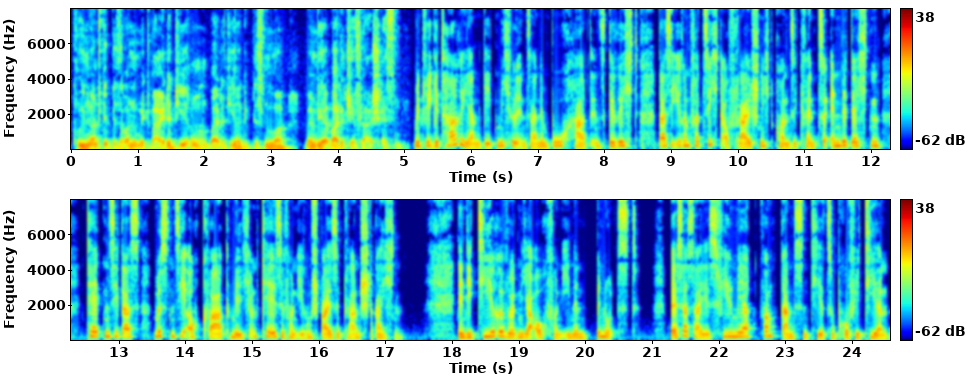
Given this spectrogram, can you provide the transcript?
Grünland gibt es aber nur mit Weidetieren und Weidetiere gibt es nur, wenn wir Weidetierfleisch essen. Mit Vegetariern geht Michel in seinem Buch hart ins Gericht, da sie ihren Verzicht auf Fleisch nicht konsequent zu Ende dächten. Täten sie das, müssten sie auch Quark, Milch und Käse von ihrem Speiseplan streichen. Denn die Tiere würden ja auch von ihnen benutzt. Besser sei es vielmehr, vom ganzen Tier zu profitieren.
